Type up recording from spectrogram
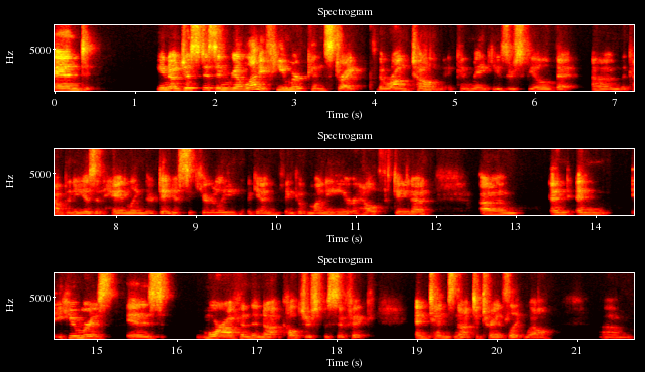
and, you know, just as in real life, humor can strike the wrong tone. It can make users feel that um, the company isn't handling their data securely. Again, think of money or health data. Um, and, and humor is, is more often than not culture specific and tends not to translate well. Um,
